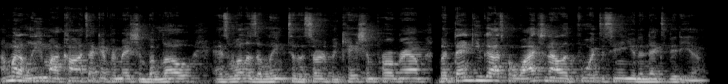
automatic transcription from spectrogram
i'm going to leave my contact information below as well as a link to the certification program. But thank you guys for watching. I look forward to seeing you in the next video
